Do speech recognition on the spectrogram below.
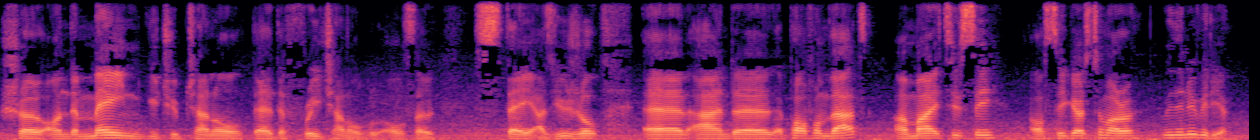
show on the main YouTube channel, the, the free channel will also stay as usual. Uh, and uh, apart from that, I'm Mahyar Tousi. I'll see you guys tomorrow with a new video.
